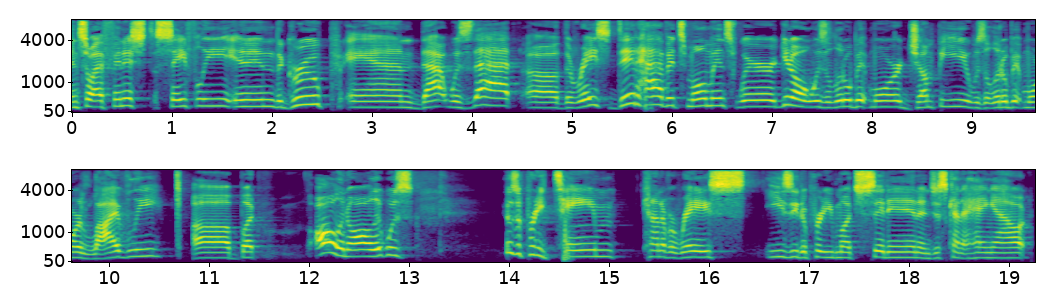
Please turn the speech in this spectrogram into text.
And so I finished safely in the group, and that was that. Uh, the race did have its moments where, you know, it was a little bit more jumpy, it was a little bit more lively. Uh, but all in all, it was it was a pretty tame kind of a race, easy to pretty much sit in and just kind of hang out,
